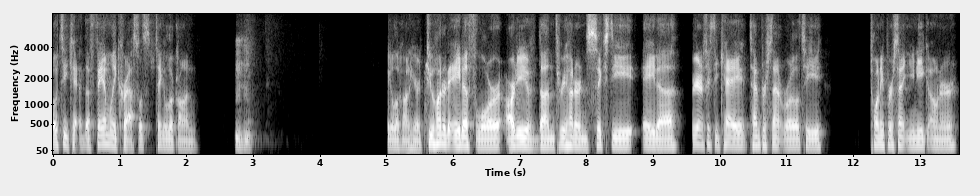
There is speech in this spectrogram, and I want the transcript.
OTK the family crest. Let's take a look on Mhm. take a look on here. 200 ADA floor. Already have done 360 ADA, 360k, 10% royalty, 20% unique owner.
